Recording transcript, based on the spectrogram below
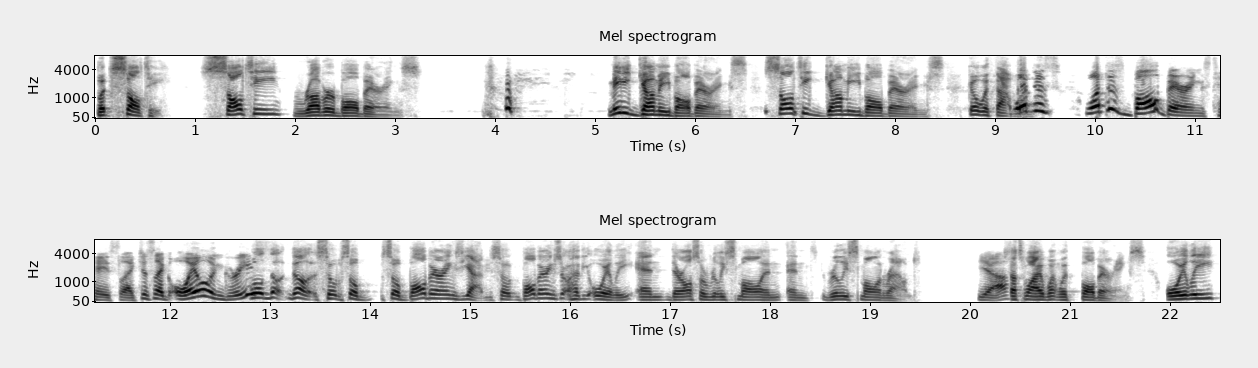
but salty, salty rubber ball bearings. Maybe gummy ball bearings, salty gummy ball bearings. Go with that What one. does what does ball bearings taste like? Just like oil and grease? Well, no, no. So, so, so ball bearings, yeah. So ball bearings have the oily, and they're also really small and and really small and round. yeah. So that's why I went with ball bearings. Oily,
